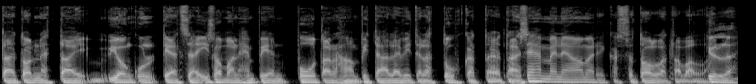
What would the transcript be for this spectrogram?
tai tonne tai jonkun, tiedätkö, isovanhempien puutarhaan pitää levitellä tuhkat tai jotain. Sehän menee Amerikassa tolla tavalla. Kyllä.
